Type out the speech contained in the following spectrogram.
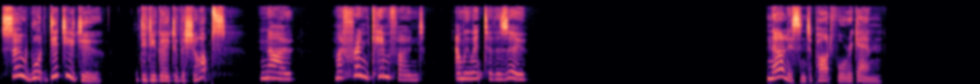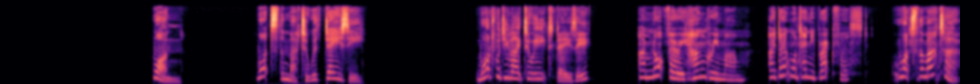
So what did you do? Did you go to the shops? No, my friend Kim phoned, and we went to the zoo. Now listen to part 4 again. 1. What's the matter with Daisy? What would you like to eat, Daisy? I'm not very hungry, Mum. I don't want any breakfast. What's the matter?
